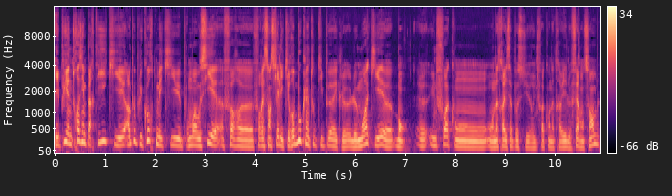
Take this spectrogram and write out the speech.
Et puis il y a une troisième partie qui est un peu plus courte, mais qui pour moi aussi est fort, euh, fort essentielle et qui reboucle un tout petit peu avec le, moi, qui est, euh, bon, euh, une fois qu'on a travaillé sa posture, une fois qu'on a travaillé le faire ensemble,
